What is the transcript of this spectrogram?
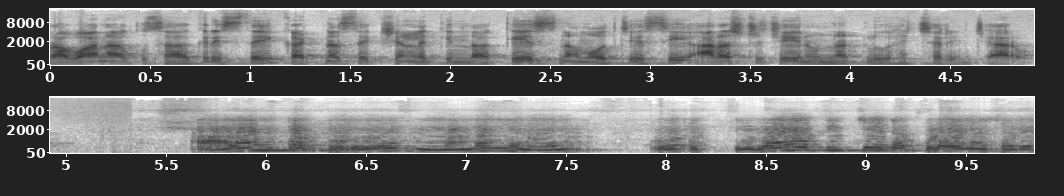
రవాణాకు సహకరిస్తే కఠిన సెక్షన్ల కింద కేసు నమోదు చేసి అరెస్టు చేయనున్నట్లు హెచ్చరించారు. అలాంటప్పుడు మనము ఒక కిరాయికి ఇచ్చేటప్పుడైనా సరే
